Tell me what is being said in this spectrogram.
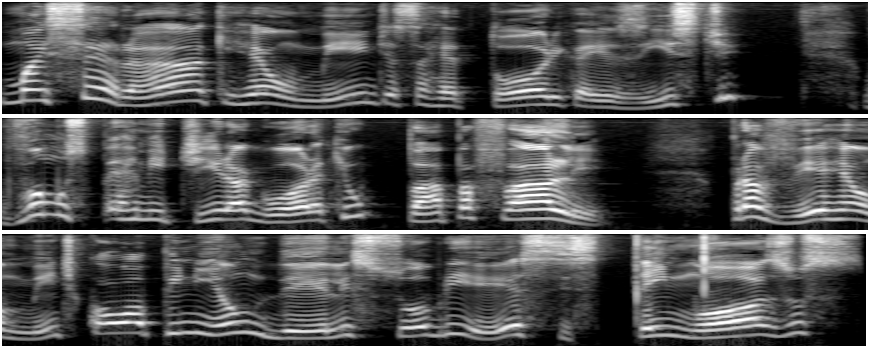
Mas será que realmente essa retórica existe? Vamos permitir agora que o Papa fale para ver realmente qual a opinião dele sobre esses teimosos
